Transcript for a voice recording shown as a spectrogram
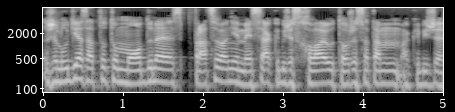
že ľudia za toto módne spracovanie mesa akoby, že schovajú to, že sa tam akoby, že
